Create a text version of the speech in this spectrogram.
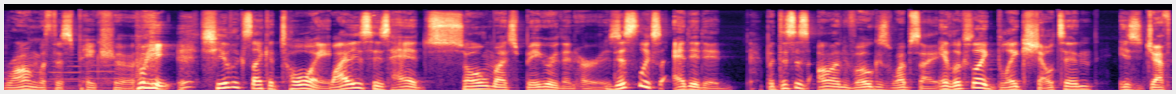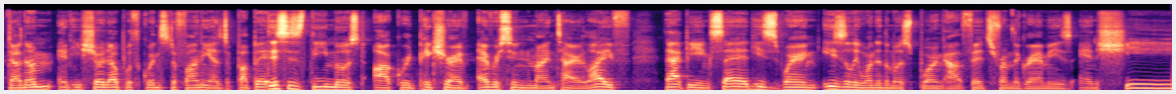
wrong with this picture? Wait, she looks like a toy. Why is his head so much bigger than hers? This looks edited, but this is on Vogue's website. It looks like Blake Shelton is Jeff Dunham and he showed up with Gwen Stefani as a puppet. This is the most awkward picture I've ever seen in my entire life. That being said, he's wearing easily one of the most boring outfits from the Grammys, and she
